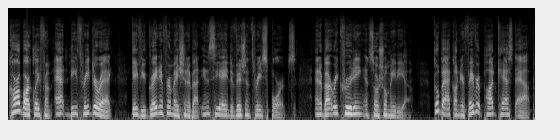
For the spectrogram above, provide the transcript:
Karl Barkley from at D3 Direct gave you great information about NCAA Division III sports and about recruiting and social media. Go back on your favorite podcast app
